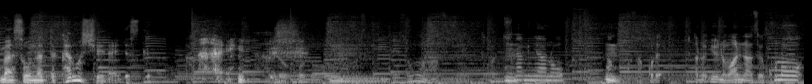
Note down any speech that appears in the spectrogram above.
まあ、そうなったかもしれないですけど。はい。なるほど、うんそうなんですねちなみにあの、うんまあこれあの言うのもあれなんですけどこの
